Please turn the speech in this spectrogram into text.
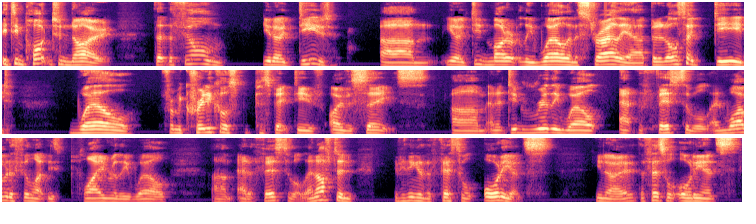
it's important to know that the film, you know, did um, you know did moderately well in Australia, but it also did well from a critical perspective overseas um, and it did really well at the festival. And why would a film like this play really well um, at a festival? And often, if you think of the festival audience, you know, the festival audience,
